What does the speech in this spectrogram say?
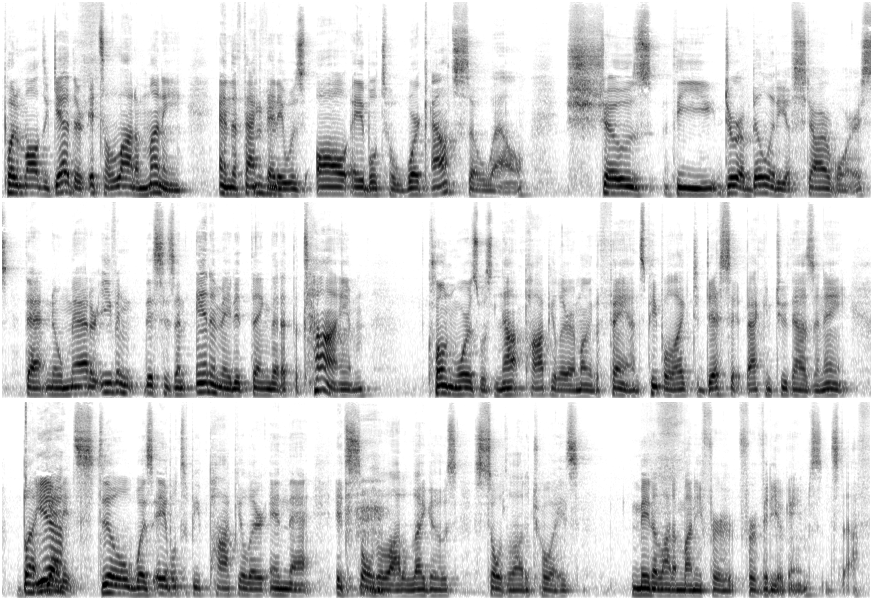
Put them all together, it's a lot of money. And the fact that mm-hmm. it was all able to work out so well shows the durability of Star Wars. That no matter, even this is an animated thing that at the time, Clone Wars was not popular among the fans. People liked to diss it back in 2008. But Yeah. yet it still was able to be popular in that it sold a lot of Legos, sold a lot of toys, made a lot of money for, for video games and stuff.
